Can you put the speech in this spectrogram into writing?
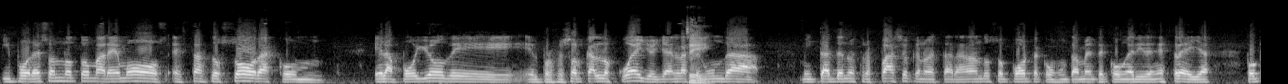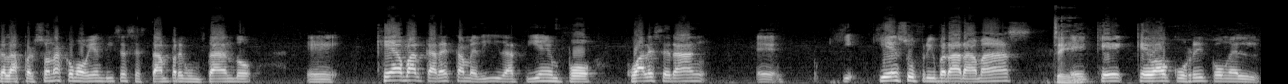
y por eso no tomaremos estas dos horas con el apoyo de el profesor Carlos Cuello ya en la segunda mitad de nuestro espacio que nos estará dando soporte conjuntamente con Eriden Estrella, porque las personas, como bien dice, se están preguntando eh, qué abarcará esta medida, tiempo, cuáles serán, eh, quién sufrirá más, eh, qué, qué, va a ocurrir con el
